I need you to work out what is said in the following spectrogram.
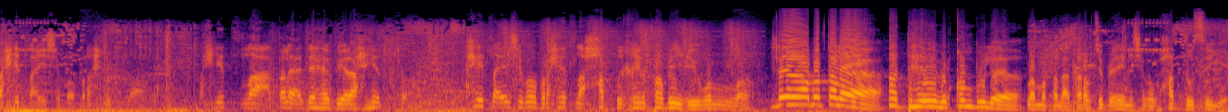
راح يطلع يا شباب راح يطلع. راح يطلع. طلع ذهبي راح يطلع. راح يطلع يا شباب راح يطلع. حظ غير طبيعي والله. لا ما طلع. الذهبي بالقنبلة. والله ما طلع. ضربته بعيني يا شباب حظه سيء.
